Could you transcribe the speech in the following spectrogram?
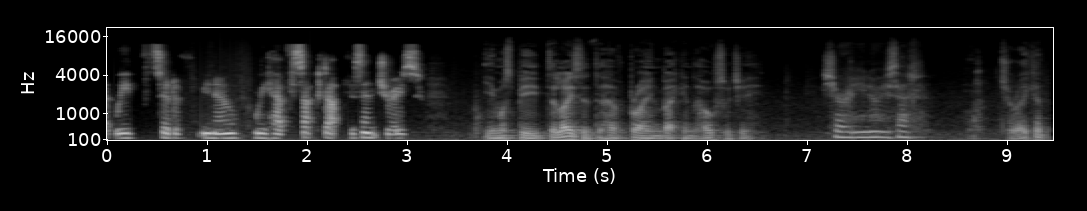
that we've sort of, you know, we have sucked up for centuries. You must be delighted to have Brian back in the house with you. Sure, you know yourself. Sure, I can.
